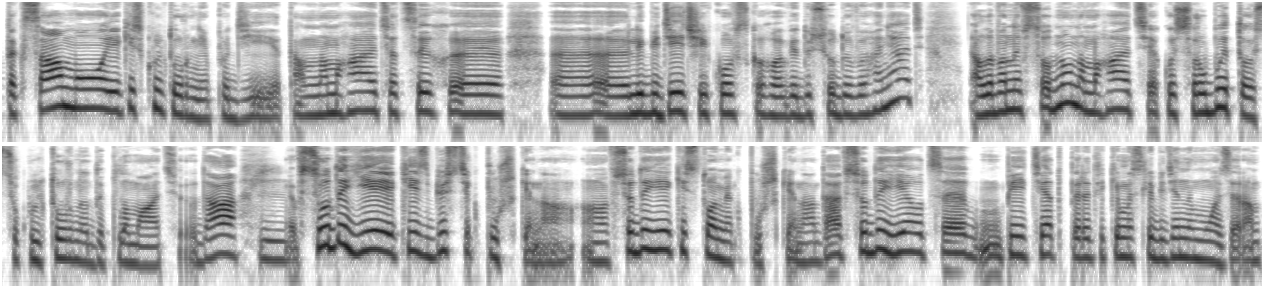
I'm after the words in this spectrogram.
Так само якісь культурні події. Там намагаються цих е, е, лібідей Чайковського відусюди виганять, але вони все одно намагаються якось робити ось цю культурну дипломатію. Да? Всюди є якийсь бюстик Пушкіна, всюди є якийсь томік Пушкіна, да? всюди є оце пієтет перед якимось Лебедіним озером.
